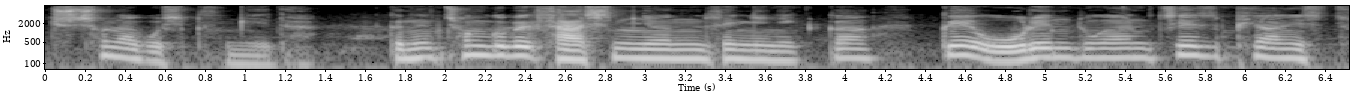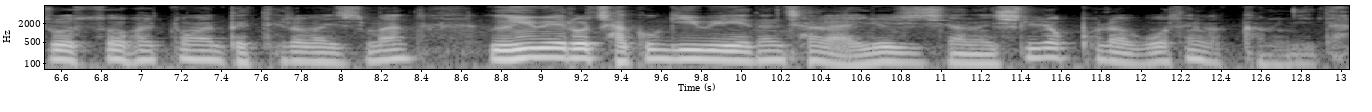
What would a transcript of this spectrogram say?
추천하고 싶습니다. 그는 1940년생이니까 꽤 오랜 동안 재즈 피아니스트로서 활동한 베테랑이지만 의외로 작곡 이외에는 잘 알려지지 않은 실력파라고 생각합니다.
